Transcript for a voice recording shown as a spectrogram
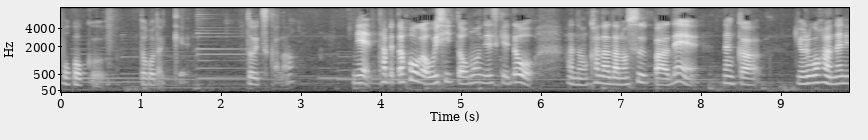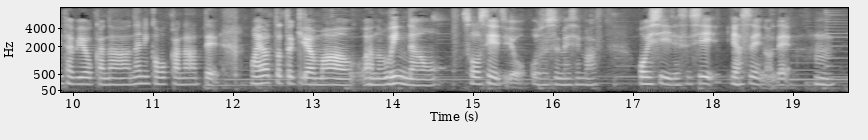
母国どこだっけ？ドイツかな？ね食べた方が美味しいと思うんですけどあのカナダのスーパーでなんか夜ご飯何食べようかな何買おうかなって迷った時はまああのウインナーをソーセージをおすすめします。美味しいですし安いので。うん。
